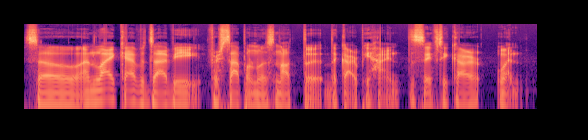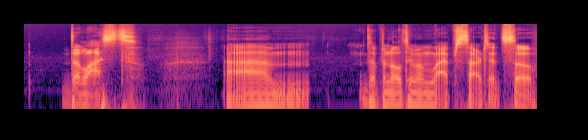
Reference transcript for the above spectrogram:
So unlike Abu Dhabi, Verstappen was not the, the car behind the safety car when the last um, the penultimate lap started. So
